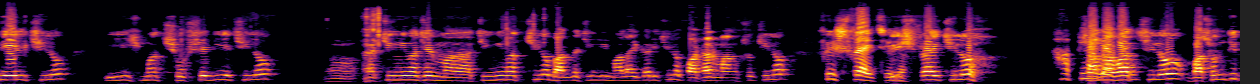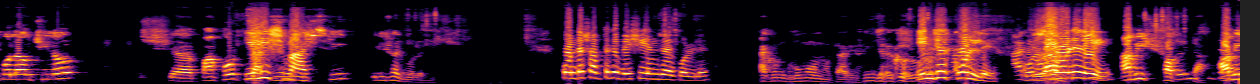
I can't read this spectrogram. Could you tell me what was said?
তেল ছিল ইলিশ মাছ সর্ষে দিয়ে ছিল আহ, হ্যাঁ চিংড়ি মাছের চিংড়ি মাছ ছিল বাগদা চিংড়ির মালাইকারি ছিল পাঠার মাংস ছিল ফিশ ফ্রাই ছিল। ফিশ ফ্রাই ছিল সাদা ভাত ছিল বাসন্তী পোলাও ছিল পাঁপড় ইলিশ মাছ। ইলিশ মাছ বলে দিচ্ছি। কোনটা সব থেকে বেশি এনজয় করলে? এখন ঘুমোনোটা এনজয় করব। এনজয় করলে করলাম করলে আমি সবটা আমি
